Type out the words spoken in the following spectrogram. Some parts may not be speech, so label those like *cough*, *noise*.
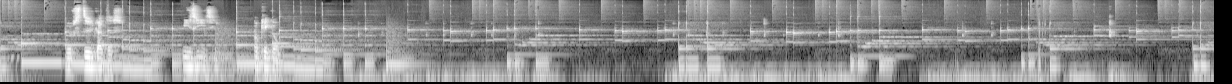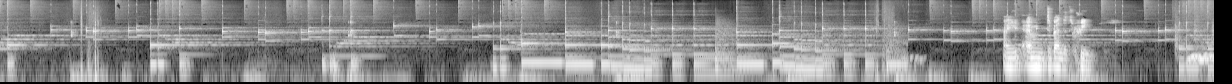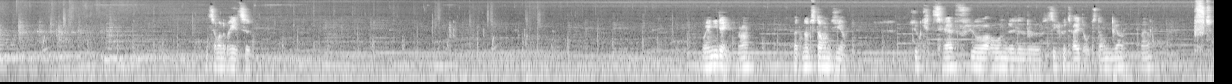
You've still got this. Easy, easy. Okay, go. The bandit queen. Jetzt haben wir eine. Rainy day, huh? But not down here. You kids have your own little secret hideouts down here, huh? Pfft.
